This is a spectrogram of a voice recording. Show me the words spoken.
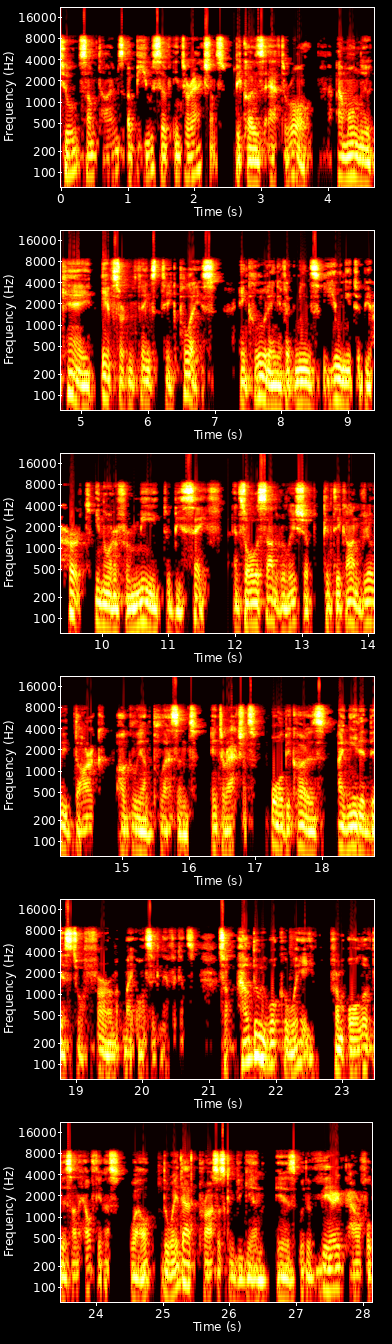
to sometimes abusive interactions. Because after all, I'm only okay if certain things take place, including if it means you need to be hurt in order for me to be safe. And so all of a sudden, relationship can take on really dark, ugly, unpleasant interactions, all because I needed this to affirm my own significance. So how do we walk away from all of this unhealthiness? Well, the way that process can begin is with a very powerful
